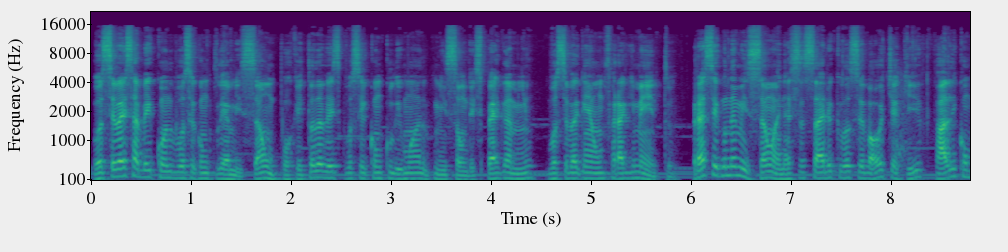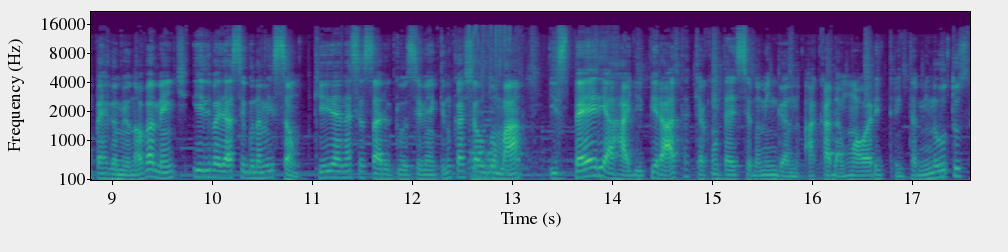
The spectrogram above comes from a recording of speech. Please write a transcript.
Você vai saber quando você concluir a missão, porque toda vez que você concluir uma missão desse pergaminho, você vai ganhar um fragmento. Para a segunda missão, é necessário que você volte aqui, fale com o pergaminho novamente e ele vai dar a segunda missão, que é necessário que você venha aqui no Castelo do Mar, espere a raid pirata, que acontece, se eu não me engano, a cada 1 hora e 30 minutos,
